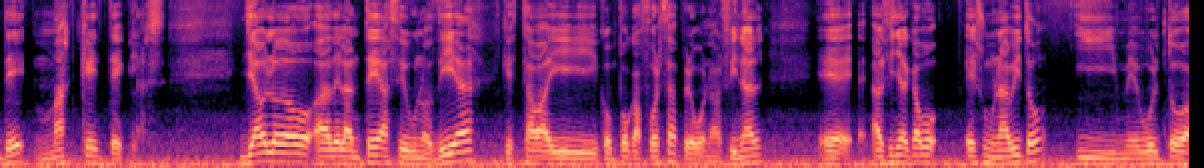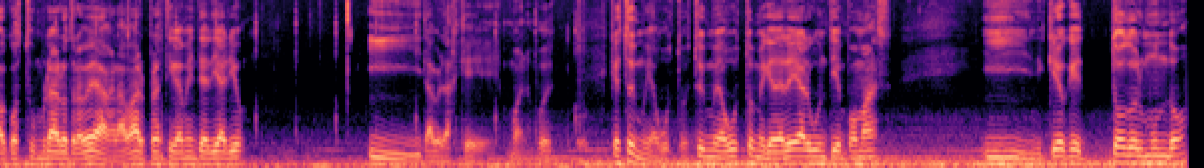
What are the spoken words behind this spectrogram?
de Más que Teclas. Ya os lo adelanté hace unos días, que estaba ahí con pocas fuerzas, pero bueno, al final, eh, al fin y al cabo, es un hábito y me he vuelto a acostumbrar otra vez a grabar prácticamente a diario y la verdad es que, bueno, pues que estoy muy a gusto, estoy muy a gusto, me quedaré algún tiempo más y creo que todo el mundo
